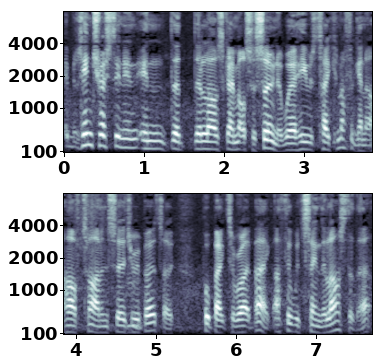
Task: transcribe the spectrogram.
it was interesting in, in the, the last game at Osasuna where he was taken off again at half time and Sergio Roberto put back to right back. I think we'd seen the last of that.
